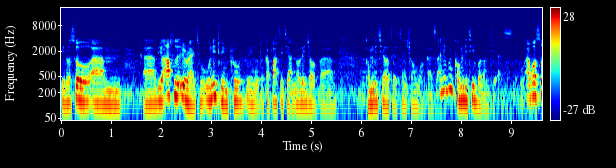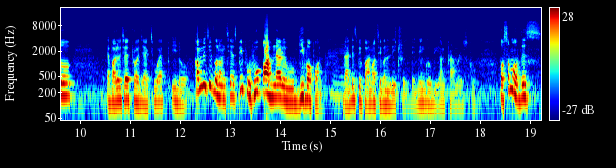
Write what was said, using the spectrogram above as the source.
You know, so um, uh, you're absolutely right. We need to improve, you know, the capacity and knowledge of um, community health extension workers and even community volunteers. I've also evaluated projects where, you know, community volunteers, people who ordinarily will give up on mm. that these people are not even literate, they didn't go beyond primary school but some of these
